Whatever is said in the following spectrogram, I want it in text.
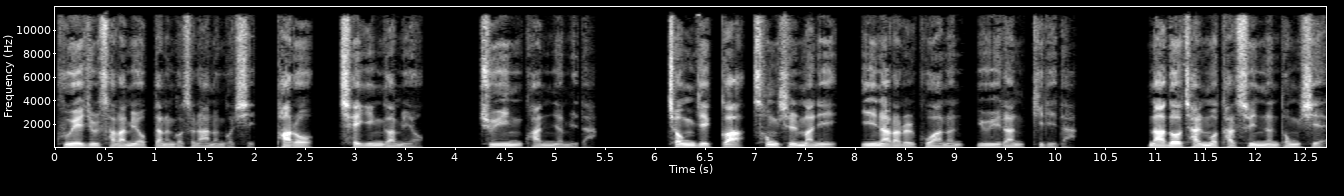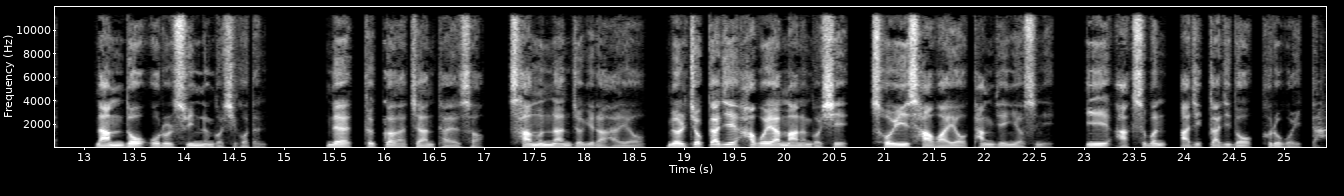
구해줄 사람이 없다는 것을 아는 것이 바로 책임감이요 주인관념이다. 정직과 성실만이 이 나라를 구하는 유일한 길이다. 나도 잘못할 수 있는 동시에 남도 오를 수 있는 것이거든. 내 뜻과 같지 않다 해서 사문난적이라 하여 멸족까지 하고야 마는 것이 소위 사화요 당쟁이었으니 이 악습은 아직까지도 흐르고 있다.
